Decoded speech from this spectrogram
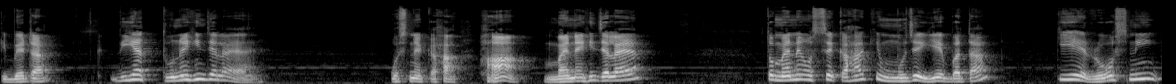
कि, बेटा, दिया तूने ही जलाया है? उसने कहा हाँ मैंने ही जलाया। तो मैंने उससे कहा कि, मुझे ये बता कि ये रोशनी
